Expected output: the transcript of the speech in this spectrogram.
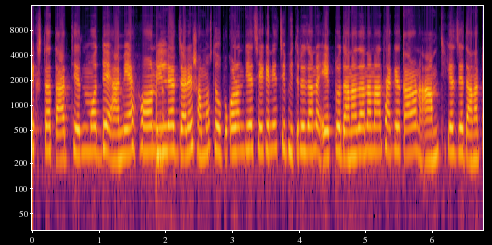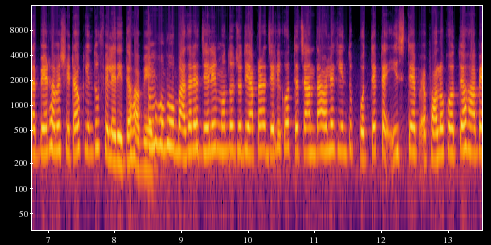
এক্সট্রা তার মধ্যে আমি এখন ব্লিন্ডার জারে সমস্ত উপকরণ দিয়ে ছেঁকে নিচ্ছি ভিতরে যেন একটু দানা দানা না থাকে কারণ আম থেকে যে দানাটা বের হবে সেটাও কিন্তু ফেলে দিতে হবে। হুবহু বাজারের জেলির মতো যদি আপনারা জেলি করতে চান তাহলে কিন্তু প্রত্যেকটা স্টেপ ফলো করতে হবে।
